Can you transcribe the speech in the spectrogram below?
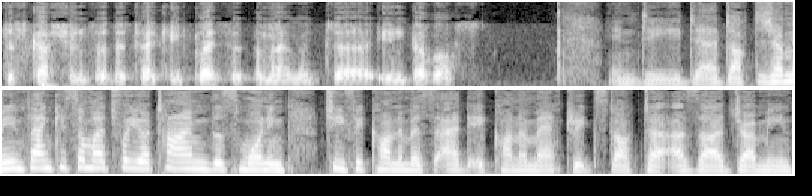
discussions that are taking place at the moment uh, in Davos. Indeed. Uh, Dr. Jammine, thank you so much for your time this morning. Chief Economist at Econometrix, Dr. Azar Jammine.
